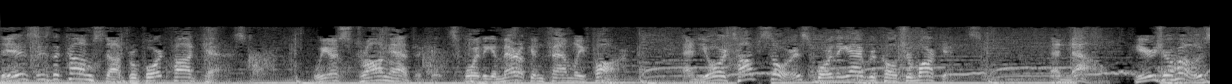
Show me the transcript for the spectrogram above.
This is the Commstock Report podcast. We are strong advocates for the American family farm and your top source for the agriculture markets. And now, here's your host,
